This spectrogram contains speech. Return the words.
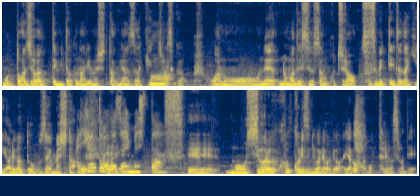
もっと味わってみたくなりました、宮沢賢治ですから。あのね、沼ですよさん、こちら、進めていただき、ありがとうございましたあ。りがとうございました。えーもうしばらくこ懲りずに我々はやろうと思っておりますので、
